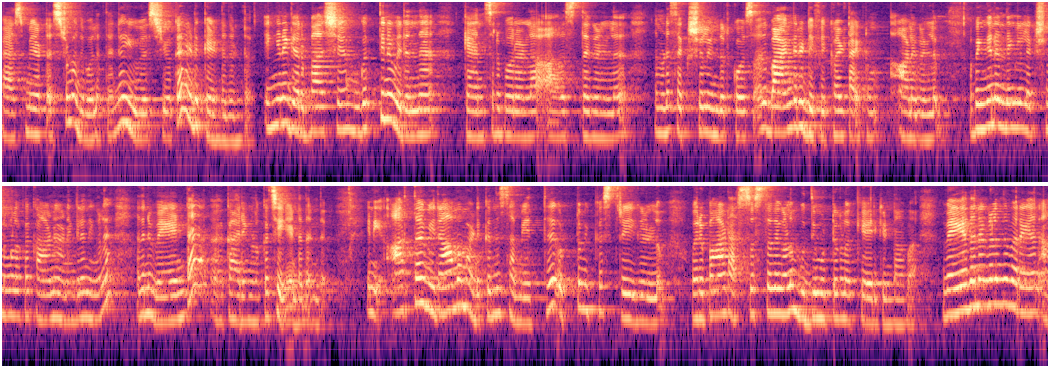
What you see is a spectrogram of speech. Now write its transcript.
പാസ്മിയർ ടെസ്റ്റും അതുപോലെ തന്നെ യു എസ് ജിയൊക്കെ എടുക്കേണ്ടതുണ്ട്. ഇങ്ങനെ ഗർഭാശയം മുഖത്തിന് വരുന്ന ക്യാൻസർ പോലുള്ള അവസ്ഥകളിൽ നമ്മുടെ സെക്ഷൽ ഇന്റർകോഴ്സ് അത് ഭയങ്കര ഡിഫിക്കൾട്ടായിട്ടും ആളുകളിൽ അപ്പോൾ ഇങ്ങനെ എന്തെങ്കിലും ലക്ഷണങ്ങളൊക്കെ കാണുകയാണെങ്കിൽ നിങ്ങൾ അതിന് വേണ്ട കാര്യങ്ങളൊക്കെ ചെയ്യേണ്ടതുണ്ട്. ഇനി ആർത്ത വിരാമം അടുക്കുന്ന സമയത്ത് ഒട്ടുമിക്ക സ്ത്രീകളിലും ഒരുപാട് അസ്വസ്ഥതകളും ബുദ്ധിമുട്ടുകളും ഒക്കെ ആയിരിക്കും ഉണ്ടാവുക. വേദനകൾ എന്ന് പറയാൻ ആ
